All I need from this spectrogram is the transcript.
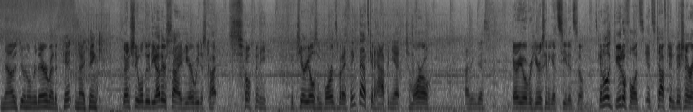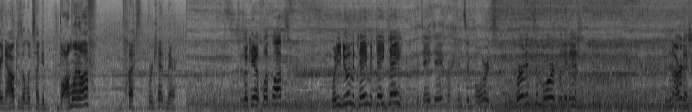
Now he's doing over there by the pit, and I think eventually we'll do the other side here. We just got so many materials and boards, but I think that's gonna happen yet tomorrow. I think this area over here is gonna get seeded, so it's gonna look beautiful. It's it's tough to envision it right now because it looks like a bomb went off, but we're getting there. This is okay with flip-flops? What are you doing, Matei? Matei Tay? Tay burning some boards. Burning some boards, look at this. An artist.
